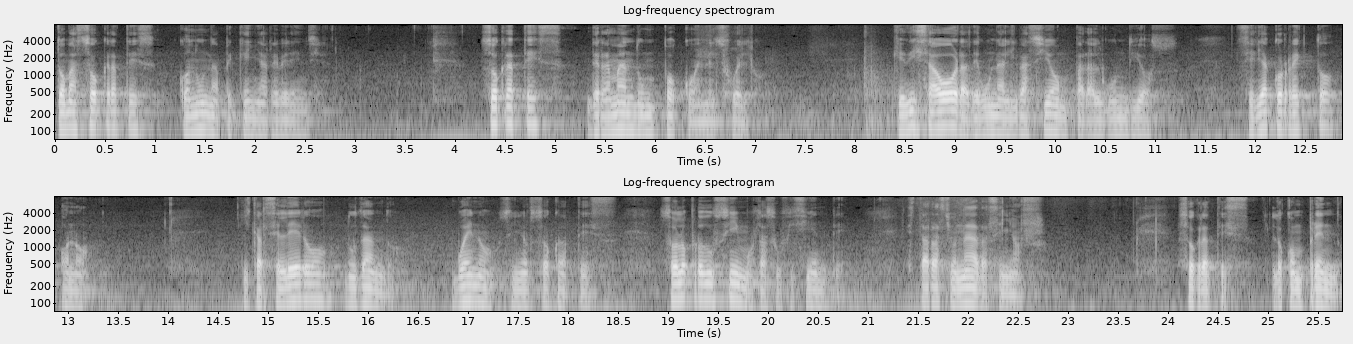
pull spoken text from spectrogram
toma Sócrates con una pequeña reverencia. Sócrates derramando un poco en el suelo. ¿Qué dice ahora de una libación para algún dios? ¿Sería correcto o no? El carcelero dudando. Bueno, señor Sócrates, solo producimos la suficiente. Está racionada, señor. Sócrates, lo comprendo.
